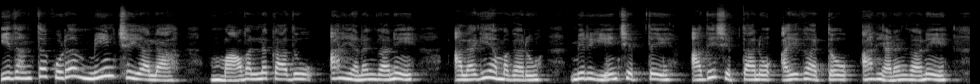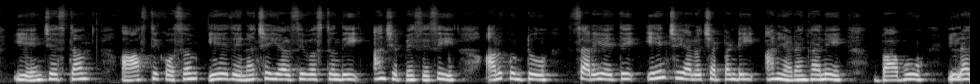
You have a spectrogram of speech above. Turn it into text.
ఇదంతా కూడా మేం చేయాలా? మా వల్ల కాదు అని అనగానే అలాగే అమ్మగారు మీరు ఏం చెప్తే అదే చెప్తాను అయ్యగారితో అని అనగానే ఏం చేస్తాం? ఆస్తి కోసం ఏదైనా చేయాల్సి వస్తుంది అని చెప్పేసేసి అనుకుంటూ సరే అయితే ఏం చేయాలో చెప్పండి అని అనగానే బాబు ఇలా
